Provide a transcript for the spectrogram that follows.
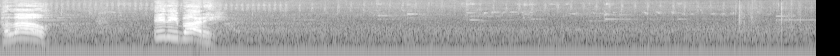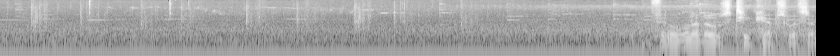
Hello? Anybody? Fill one of those teacups with some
